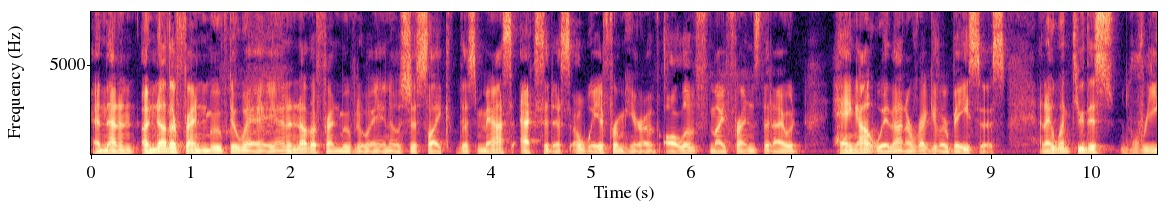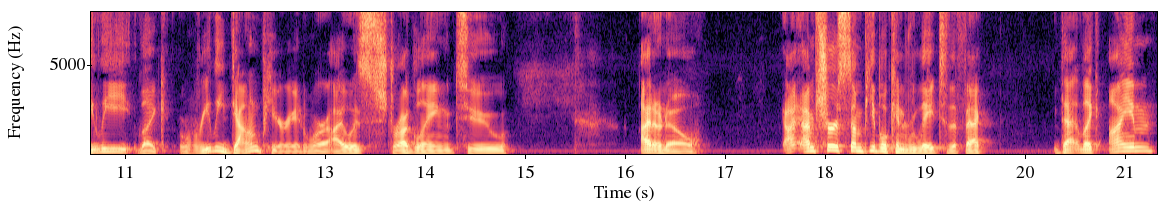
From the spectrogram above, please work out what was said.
And then another friend moved away and another friend moved away. And it was just like this mass exodus away from here of all of my friends that i would hang out with on a regular basis. And i went through this really like really down period where i was struggling to i don't know. I, i'm sure some people can relate to the fact that like i'm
